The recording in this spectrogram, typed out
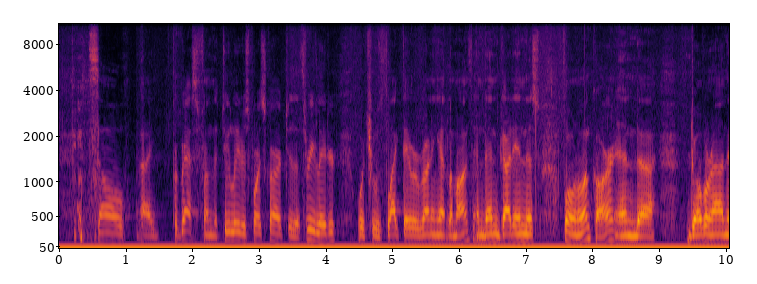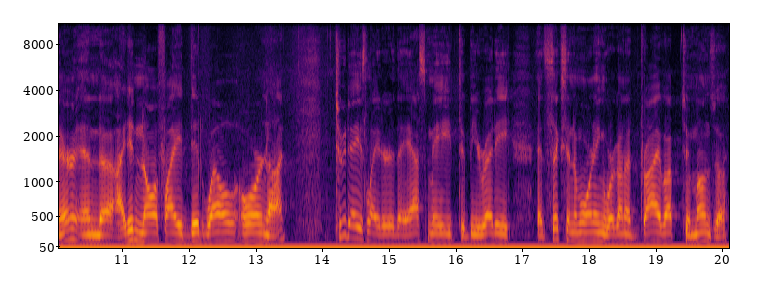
so I progressed from the two liter sports car to the three liter, which was like they were running at Le Mans, and then got in this Formula One car and uh, drove around there. And uh, I didn't know if I did well or not. Two days later, they asked me to be ready at six in the morning. We're going to drive up to Monza.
